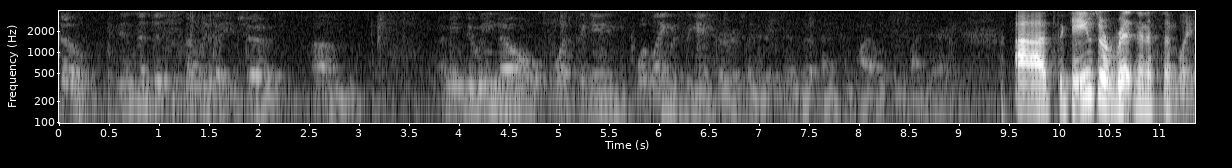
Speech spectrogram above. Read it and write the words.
So, in the disassembly that you showed, um, I mean, do we know what the game, what language the games were originally written in that then compiled to the binary? uh, the games are written in assembly.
